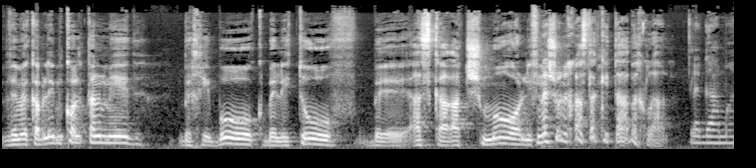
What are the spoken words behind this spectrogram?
ומקבלים כל תלמיד בחיבוק, בליטוף, בהזכרת שמו, לפני שהוא נכנס לכיתה בכלל. לגמרי.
